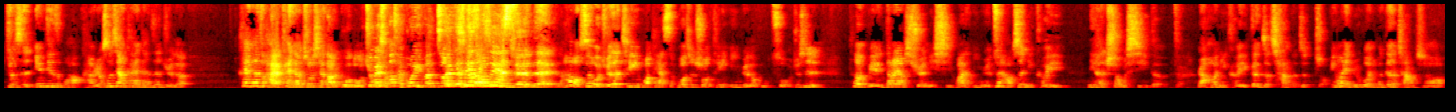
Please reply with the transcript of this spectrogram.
就是因为电视不好看，有时候这样看一看，真的觉得看一下之后还要看一下，说现在到底过多久了？就没想到才过一分钟，对对这种对感觉对。然后，所以我觉得听 podcast 或者是说听音乐都不错，就是特别，你当然要选你喜欢的音乐，最好是你可以你很熟悉的，对，然后你可以跟着唱的这种，因为如果你会跟着唱的时候，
